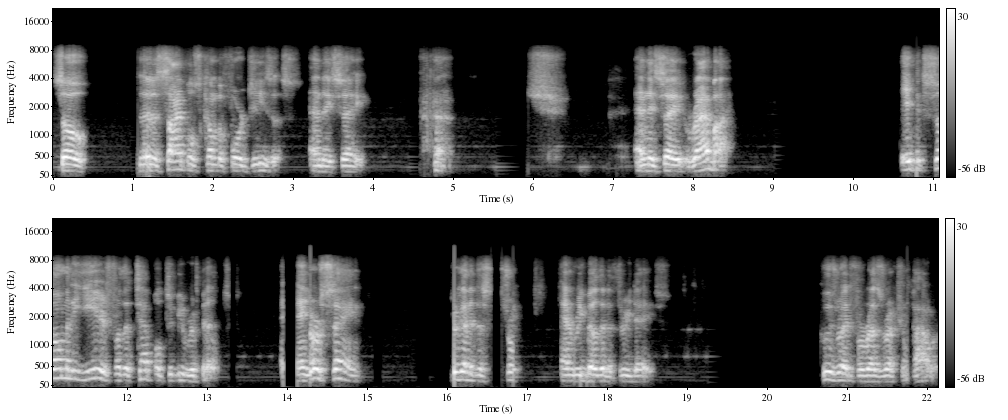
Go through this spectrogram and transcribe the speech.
So the disciples come before Jesus and they say, and they say, Rabbi, it took so many years for the temple to be rebuilt. And you're saying you're going to destroy it and rebuild it in three days. Who's ready for resurrection power?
